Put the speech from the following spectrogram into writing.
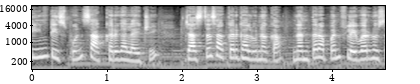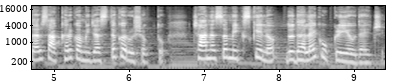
तीन टीस्पून साखर घालायची. जास्त साखर घालू नका नंतर आपण फ्लेवरनुसार साखर कमी जास्त करू शकतो. छान असं मिक्स केलं दुधाला एक उकळी येऊ द्यायची.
